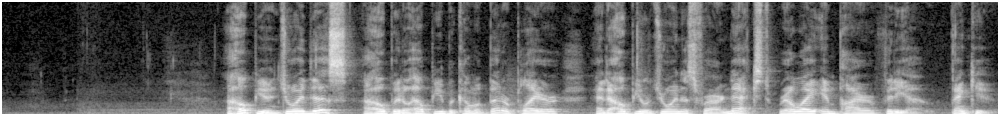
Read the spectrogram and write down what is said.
I hope you enjoyed this. I hope it'll help you become a better player, and I hope you'll join us for our next Railway Empire video. Thank you.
